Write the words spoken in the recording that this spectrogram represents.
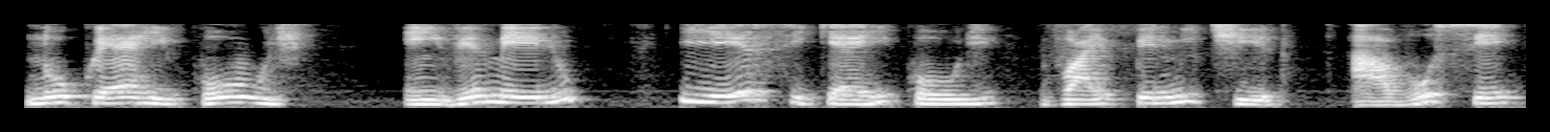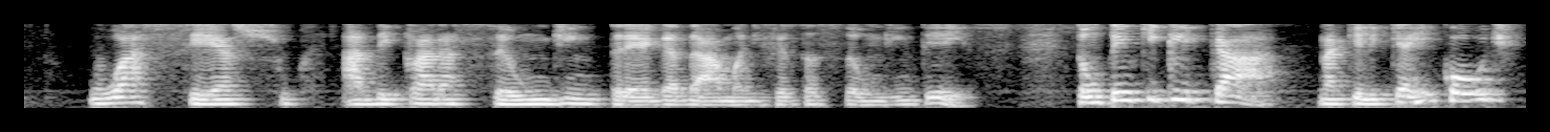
no QR Code em vermelho e esse QR Code vai permitir a você o acesso à declaração de entrega da manifestação de interesse. Então tem que clicar naquele QR Code,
